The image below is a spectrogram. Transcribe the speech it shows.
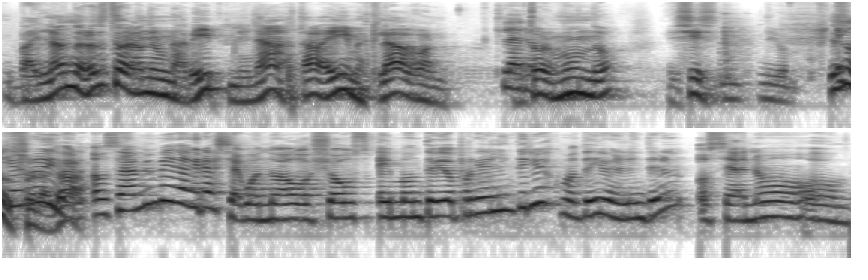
bailando? No te estoy hablando en una VIP ni nada, estaba ahí mezclado con, con todo el mundo. Y decís, digo, Es que es acá. O sea, a mí me da gracia cuando hago shows en Montevideo, porque en el interior es como te digo, en el interior, o sea, no.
